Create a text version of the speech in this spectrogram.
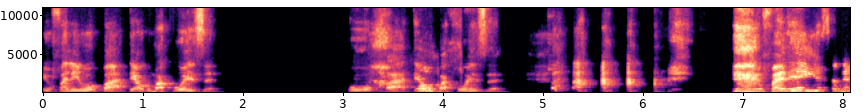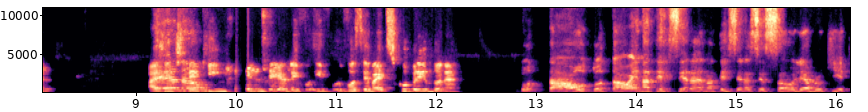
Eu falei, opa, tem alguma coisa. Opa, tem alguma coisa. Mas falei, é isso, né? A é, gente não. tem que entender e você vai descobrindo, né? Total, total. Aí na terceira, na terceira sessão eu lembro que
